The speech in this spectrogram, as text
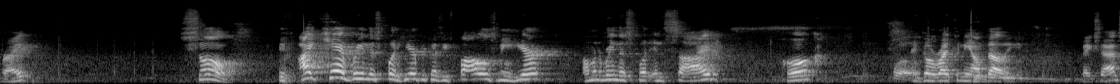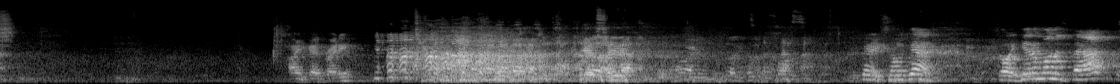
right? So, if I can't bring this foot here because he follows me here, I'm gonna bring this foot inside, hook, and go right to knee on belly. Make sense? All right, you guys ready? okay, so again, so I get him on his back.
